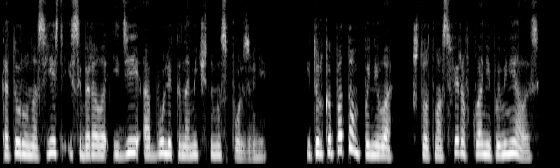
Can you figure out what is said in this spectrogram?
которые у нас есть, и собирала идеи о более экономичном использовании. И только потом поняла, что атмосфера в клане поменялась.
